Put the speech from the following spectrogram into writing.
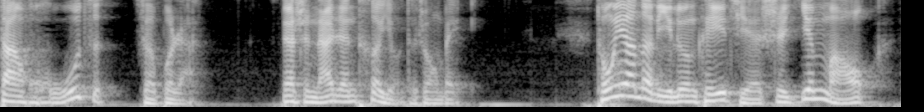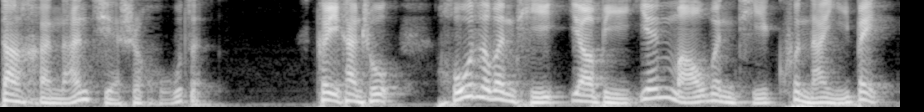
但胡子则不然，那是男人特有的装备。同样的理论可以解释阴毛，但很难解释胡子。可以看出，胡子问题要比阴毛问题困难一倍。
